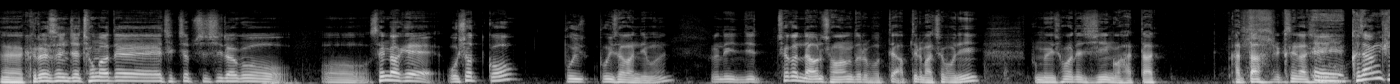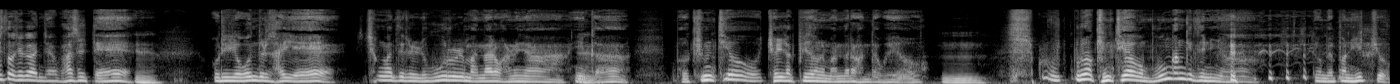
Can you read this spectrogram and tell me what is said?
네, 그래서 이제 청와대 직접 지시라고 어, 생각해 오셨고 부, 부이사관님은 그런데 이제 최근 나오는 정황들을 볼 때 앞뒤를 맞춰보니 분명히 청와대 지시인 것 같다, 같다 이렇게 생각하시는 예. 그 당시도 제가 이제 봤을 때 예. 우리 요원들 사이에 청와대를 누구를 만나러 가느냐 하니까 뭐 김태호 전략비서를 만나러 간다고 해요. 음. 그리고 우리가 김태호하고 무슨 관계 되느냐. 내가 몇번 했죠.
